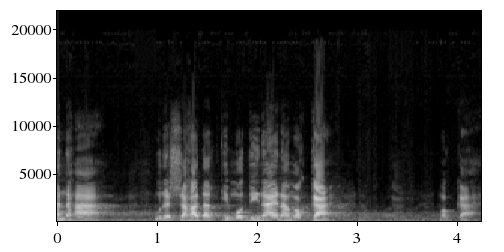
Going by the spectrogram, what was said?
আনহা। উনার শাহাদাত কি মদিনায় না মক্কায়? মক্কায়।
